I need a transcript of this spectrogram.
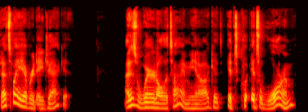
that's my everyday mm-hmm. jacket. I just wear it all the time. You know, it's it's, it's warm.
